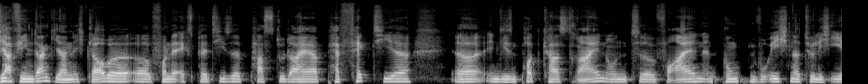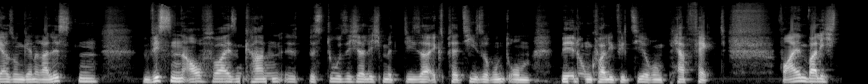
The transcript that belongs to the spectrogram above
Ja, vielen Dank, Jan. Ich glaube, äh, von der Expertise passt du daher perfekt hier äh, in diesen Podcast rein und äh, vor allem in Punkten, wo ich natürlich eher so ein Generalistenwissen aufweisen kann, bist du sicherlich mit dieser Expertise rund um Bildung, Qualifizierung perfekt. Vor allem, weil ich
